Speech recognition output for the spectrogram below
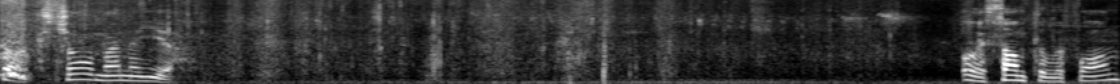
Так, що в мене є? Ось сам телефон.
